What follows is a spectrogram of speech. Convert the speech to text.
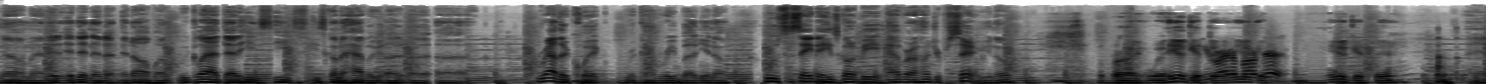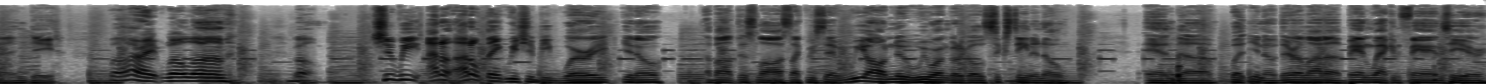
no man, it, it didn't at, at all. But we're glad that he's he's he's going to have a, a, a, a rather quick recovery. But you know, who's to say that he's going to be ever hundred percent? You know? Right. Well, he'll get You there. right he'll about get, that. He'll get there. Yeah, indeed. Well, all right. Well, um, well, should we? I don't. I don't think we should be worried. You know, about this loss. Like we said, we all knew we weren't going to go sixteen and zero. And uh, but you know, there are a lot of bandwagon fans here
